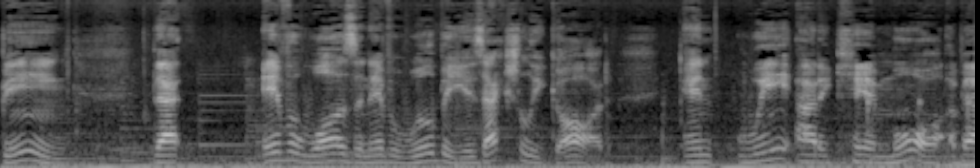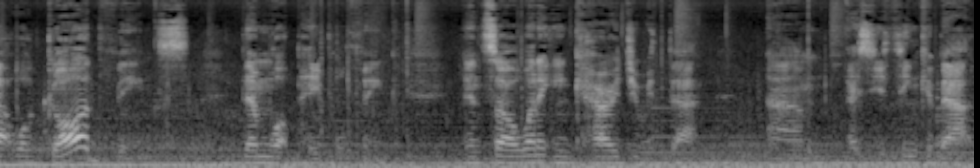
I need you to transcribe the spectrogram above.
being that ever was and ever will be is actually God. And we are to care more about what God thinks than what people think. And so I want to encourage you with that um, as you think about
